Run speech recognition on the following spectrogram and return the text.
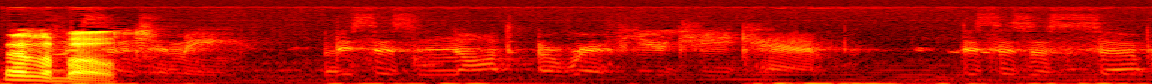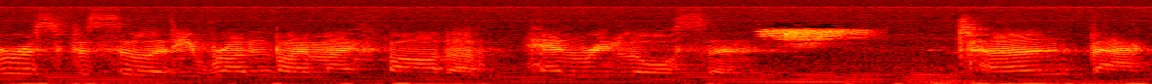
Little of both. Listen to me. This is not a refugee camp. This is a Cerberus facility run by my father, Henry Lawson. Turn back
